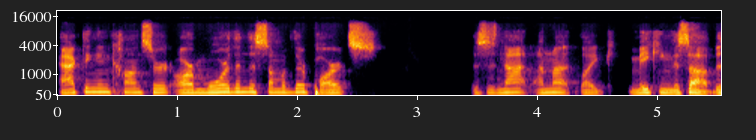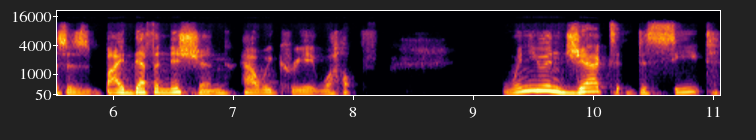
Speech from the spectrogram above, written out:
acting in concert are more than the sum of their parts. This is not, I'm not like making this up. This is by definition how we create wealth. When you inject deceit,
